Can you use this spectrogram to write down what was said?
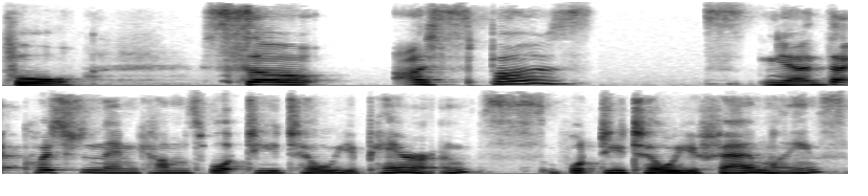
for. So I suppose you know that question then comes: What do you tell your parents? What do you tell your families?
